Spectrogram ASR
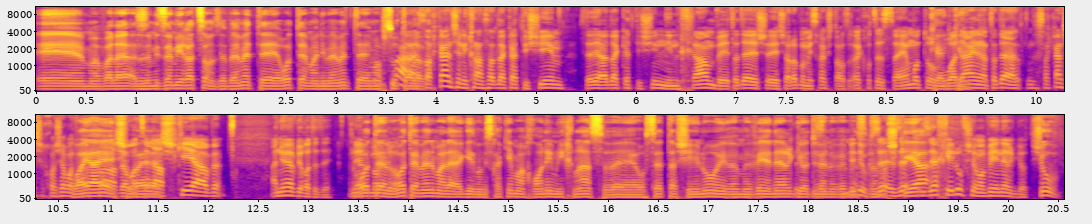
אמ, אבל זה זה מרצון, זה באמת, אה, רותם, אני באמת אה, מבסוט מה, עליו. שחקן שנכנס עד דקה 90, בסדר, עד דקה 90 נלחם, ואתה יודע, יש שלב במשחק שאתה רק רוצה לסיים אותו, כן, והוא כן. עדיין, אתה יודע, שחקן שחושב התקפה אש, הוא ורוצה. להפקיע, זה. אני אוהב רותם, לראות את זה. רותם אין מה להגיד, במשחקים האחרונים נכנס ועושה את השינוי ומביא אנרגיות זה- ו- בדיוק, ומשקיע. זה- זה חילוף שמביא אנרגיות. שוב,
